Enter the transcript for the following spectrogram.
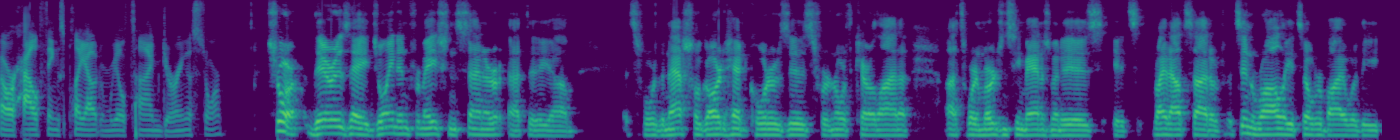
or, or how things play out in real time during a storm? Sure. There is a joint information center at the um, it's where the National Guard headquarters is for North Carolina. Uh, it's where emergency management is. It's right outside of. It's in Raleigh. It's over by where the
